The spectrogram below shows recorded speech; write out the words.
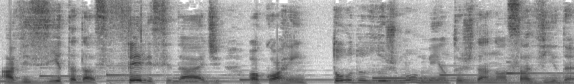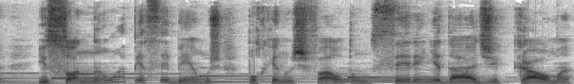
A visita da felicidade ocorre em todos os momentos da nossa vida e só não a percebemos porque nos faltam serenidade, calma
